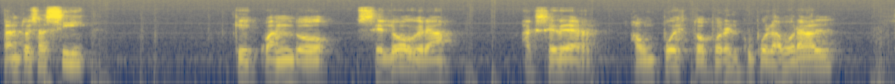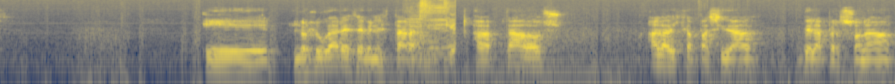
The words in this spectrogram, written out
Tanto es así que cuando se logra acceder a un puesto por el cupo laboral, eh, los lugares deben estar adaptados a la discapacidad de la persona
